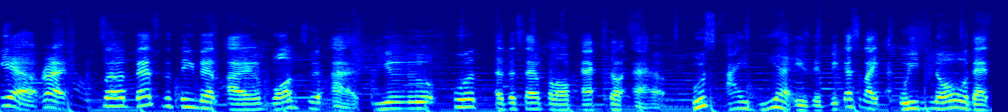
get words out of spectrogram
Yeah, right. So that's the thing that I want to ask. You put uh, the sample of Axel F. Whose idea is it? Because like we know that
